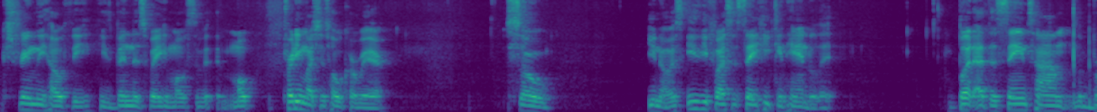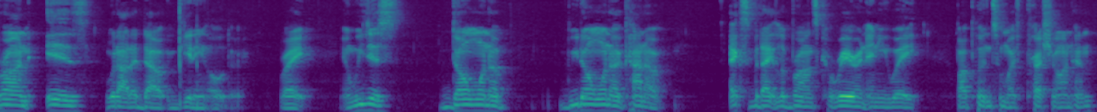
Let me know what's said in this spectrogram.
extremely healthy. He's been this way most of it, mo- pretty much his whole career. So, you know, it's easy for us to say he can handle it. But at the same time, LeBron is without a doubt getting older, right? And we just don't want to we don't want to kind of expedite LeBron's career in any way by putting too much pressure on him.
